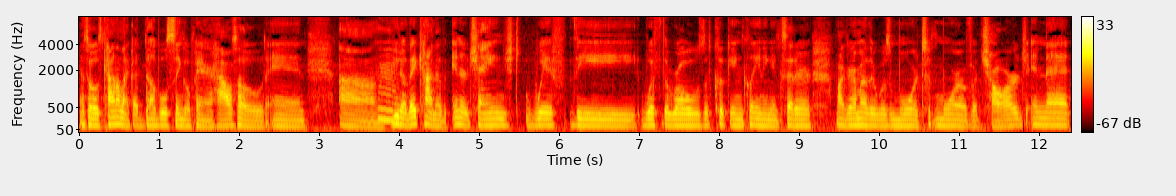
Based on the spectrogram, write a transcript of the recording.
and so it's kind of like a double single parent household, and um, you know they kind of interchanged with the with the roles of cooking, cleaning, etc. My grandmother was more took more of a charge in that,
